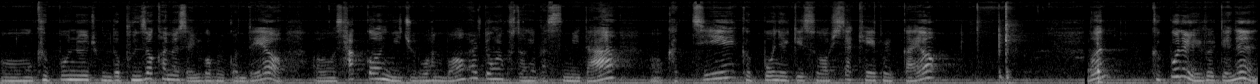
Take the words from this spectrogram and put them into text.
어, 극본을 좀 더 분석하면서 읽어볼 건데요. 어, 사건 위주로 한번 활동을 구성해 봤습니다. 어, 같이 극본 읽기 수업 시작해 볼까요? 여러분 극본을 읽을 때는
